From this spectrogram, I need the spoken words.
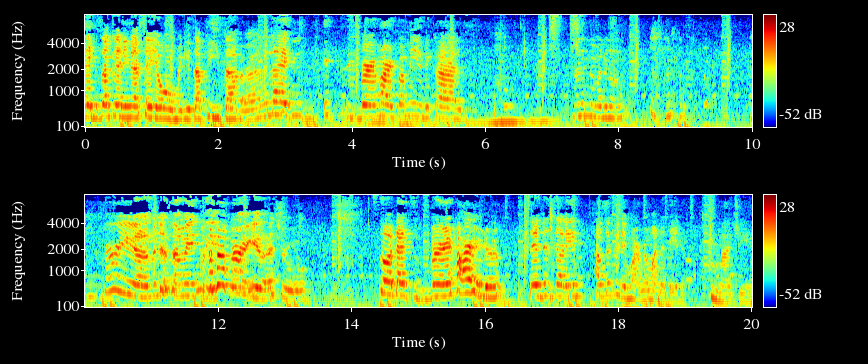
Exactly, and then I say, yo, make it a pizza. Right. Like, it, it's very hard for me because I never do nothing. For real, me just a make it. For real, that's true. So that's very hard. So basically, have sex with or my mother did. Imagine.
